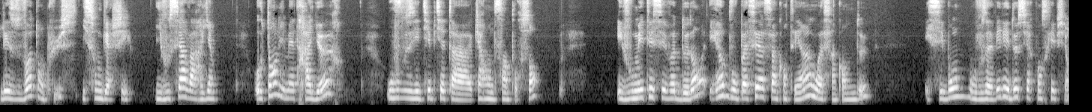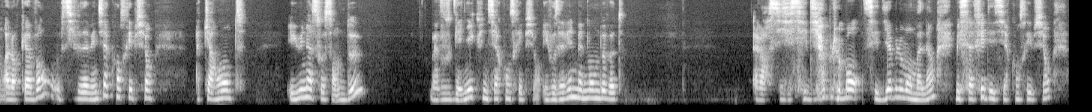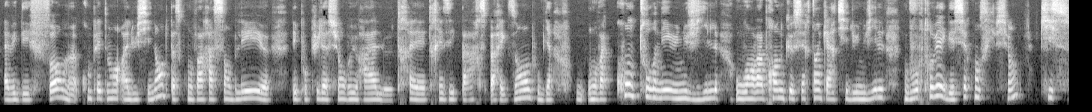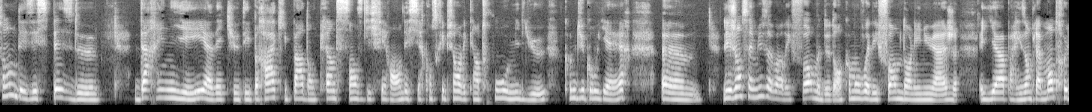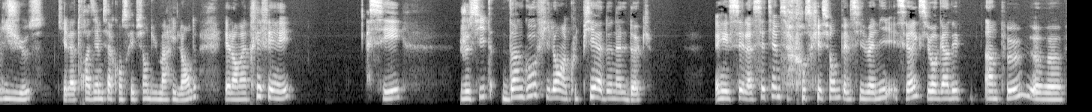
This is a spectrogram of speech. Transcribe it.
les votes en plus, ils sont gâchés, ils vous servent à rien. Autant les mettre ailleurs, où vous étiez peut-être à 45%, et vous mettez ces votes dedans, et hop, vous passez à 51 ou à 52. Et c'est bon, vous avez les deux circonscriptions. Alors qu'avant, si vous avez une circonscription à 40 et une à 62, bah vous gagnez qu'une circonscription et vous avez le même nombre de votes alors c'est diablement, diablement malin, mais ça fait des circonscriptions avec des formes complètement hallucinantes parce qu'on va rassembler euh, des populations rurales très très éparses par exemple, ou bien on va contourner une ville, ou on va prendre que certains quartiers d'une ville. Donc vous vous retrouvez avec des circonscriptions qui sont des espèces de d'araignées avec des bras qui partent dans plein de sens différents, des circonscriptions avec un trou au milieu, comme du gruyère. Euh, les gens s'amusent à voir des formes dedans, comme on voit des formes dans les nuages. Il y a par exemple la menthe religieuse, qui est la troisième circonscription du Maryland. Et alors ma préférée, c'est, je cite, Dingo filant un coup de pied à Donald Duck. Et c'est la septième circonscription de Pennsylvanie. C'est vrai que si vous regardez un peu euh,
